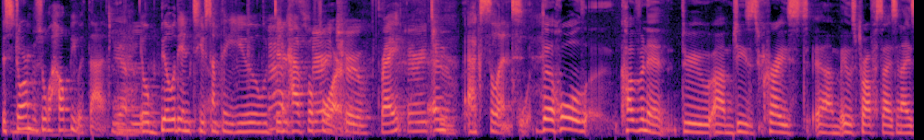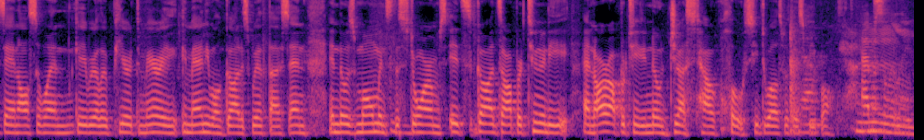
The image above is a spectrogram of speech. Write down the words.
the storms will help you with that. Yeah. It will build into you something you didn't have That's very before. true. Right? very true Excellent. the whole covenant through um, Jesus Christ, um, it was prophesied in Isaiah, and also when Gabriel appeared to Mary, Emmanuel, God is with us. And in those moments, the storms, it's God's opportunity and our opportunity to know just how close He dwells with His Yeah. people. Absolutely.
